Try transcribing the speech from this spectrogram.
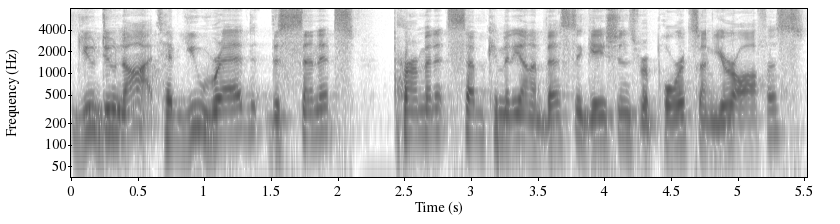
you do not. Have you read the Senate's Permanent Subcommittee on Investigations reports on your office?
